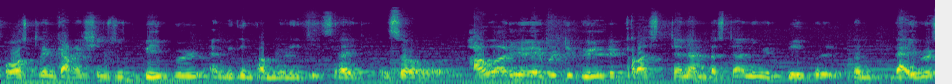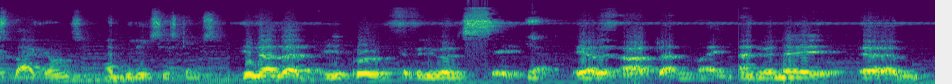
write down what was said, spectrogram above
fostering connections with people and within communities, right? So how are you able to build trust and understanding with people from diverse backgrounds and belief systems? You know that people everywhere say, yeah, yeah the heart and mind. And when I um,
